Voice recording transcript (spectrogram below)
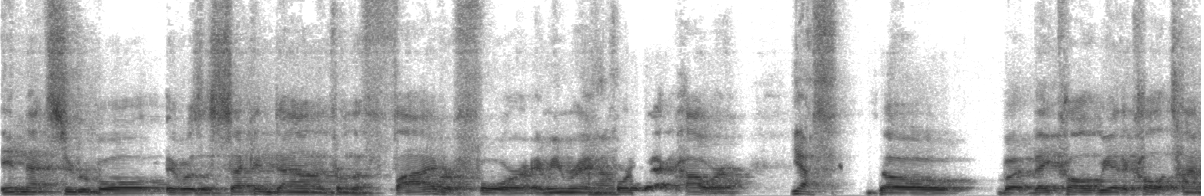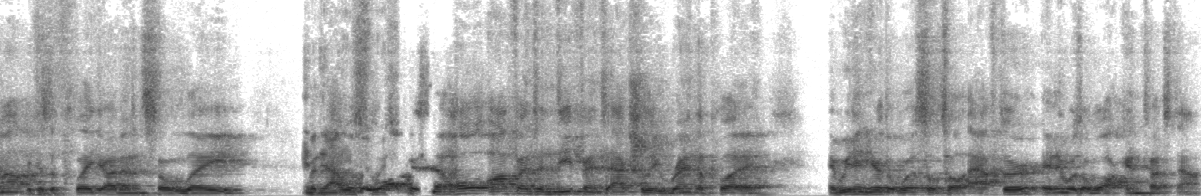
in that Super Bowl. It was a second down and from the five or four, and we ran Uh-huh. quarterback power. Yes. So, but they called. We had to call a timeout because the play got in so late. And But that was switched. the whole offense and defense actually ran the play, and we didn't hear the whistle till after, and it was a walk-in touchdown.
